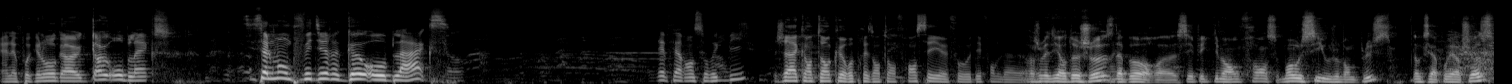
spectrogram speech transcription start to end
And if we can all go, go All Blacks, Si seulement on pouvait dire Go All Blacks, référence au rugby. Jacques, en tant que représentant français, il faut défendre la. Alors je vais dire deux choses. D'abord, euh, c'est effectivement en France, moi aussi, où je vends le plus. Donc c'est la première chose.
